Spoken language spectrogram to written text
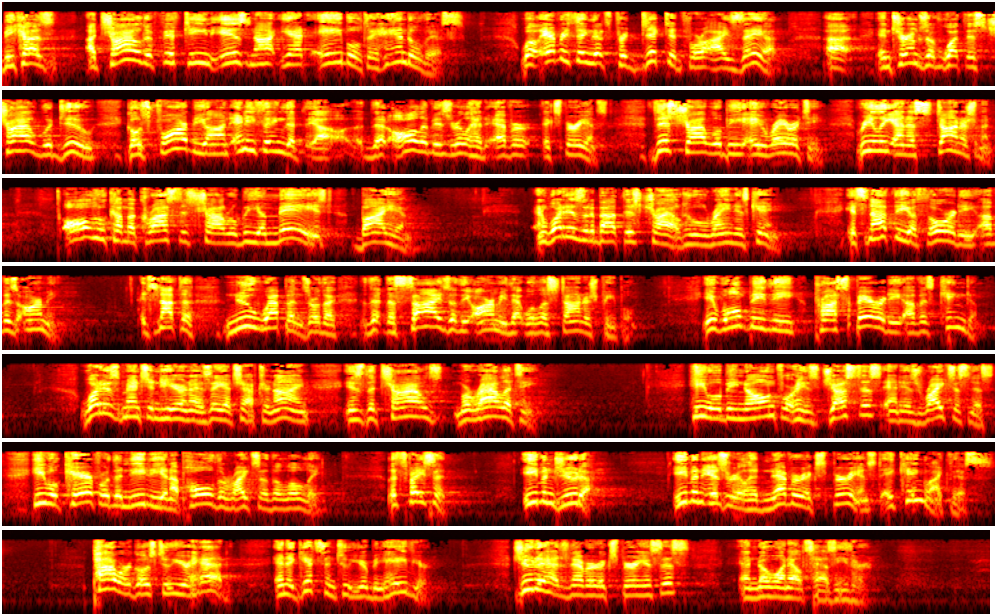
Because a child of 15 is not yet able to handle this. Well, everything that's predicted for Isaiah uh, in terms of what this child would do goes far beyond anything that uh, that all of Israel had ever experienced. This child will be a rarity, really an astonishment. All who come across this child will be amazed by him. And what is it about this child who will reign as king? It's not the authority of his army. It's not the new weapons or the, the, the, size of the army that will astonish people. It won't be the prosperity of his kingdom. What is mentioned here in Isaiah chapter 9 is the child's morality. He will be known for his justice and his righteousness. He will care for the needy and uphold the rights of the lowly. Let's face it, even Judah, even Israel had never experienced a king like this. Power goes to your head and it gets into your behavior. Judah has never experienced this and no one else has either.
